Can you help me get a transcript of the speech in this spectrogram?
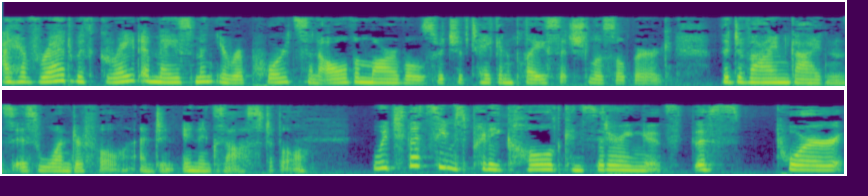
I have read with great amazement your reports and all the marvels which have taken place at Schlüsselburg. The divine guidance is wonderful and inexhaustible. Which that seems pretty cold considering it's this poor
